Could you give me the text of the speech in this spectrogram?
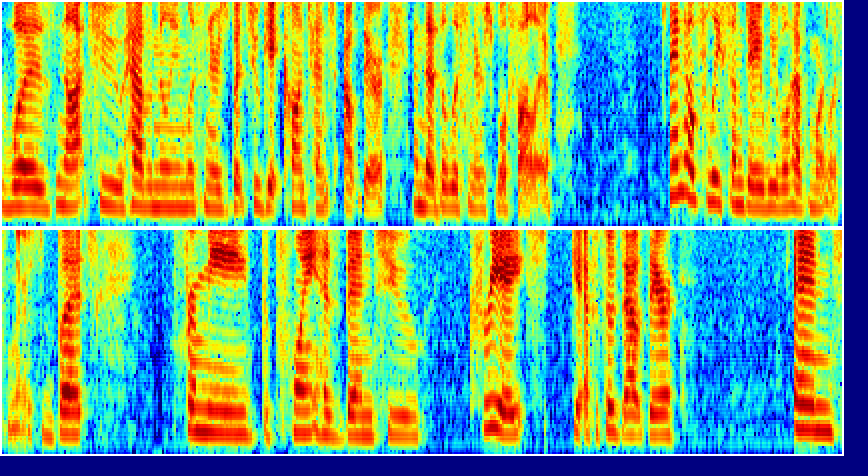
was not to have a million listeners, but to get content out there, and that the listeners will follow. And hopefully someday we will have more listeners. But for me, the point has been to create, get episodes out there, and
